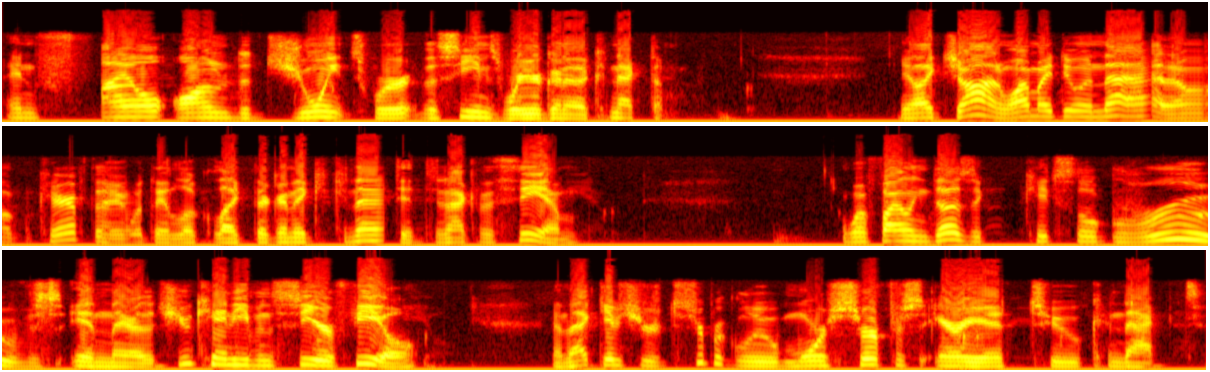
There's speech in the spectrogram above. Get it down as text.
and file on the joints where the seams where you're going to connect them. You're like, John, why am I doing that? I don't care if they what they look like. They're going to get connected. They're not going to see them what filing does, it creates little grooves in there that you can't even see or feel. And that gives your super glue more surface area to connect.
